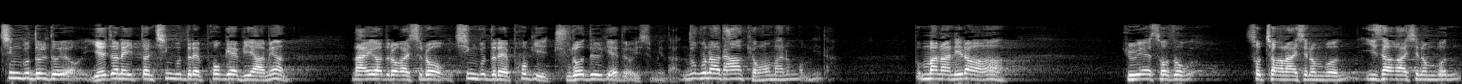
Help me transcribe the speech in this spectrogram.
친구들도요, 예전에 있던 친구들의 폭에 비하면 나이가 들어갈수록 친구들의 폭이 줄어들게 되어 있습니다. 누구나 다 경험하는 겁니다. 뿐만 아니라 교회 소속, 소청을 하시는 분, 이사 가시는 분,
